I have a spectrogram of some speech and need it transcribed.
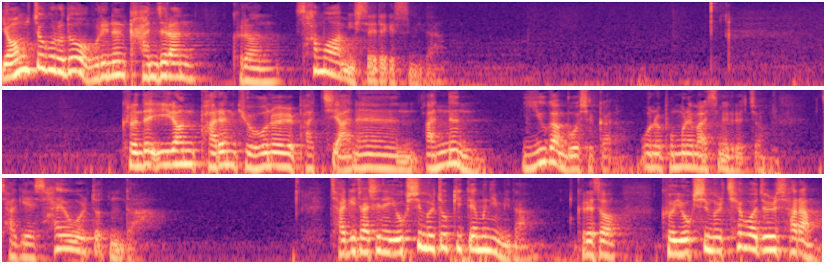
영적으로도 우리는 간절한 그런 사모함이 있어야 되겠습니다. 그런데 이런 바른 교훈을 받지 않은, 않는 이유가 무엇일까요? 오늘 본문의 말씀에 그랬죠. 자기의 사욕을 쫓는다. 자기 자신의 욕심을 쫓기 때문입니다. 그래서 그 욕심을 채워줄 사람,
